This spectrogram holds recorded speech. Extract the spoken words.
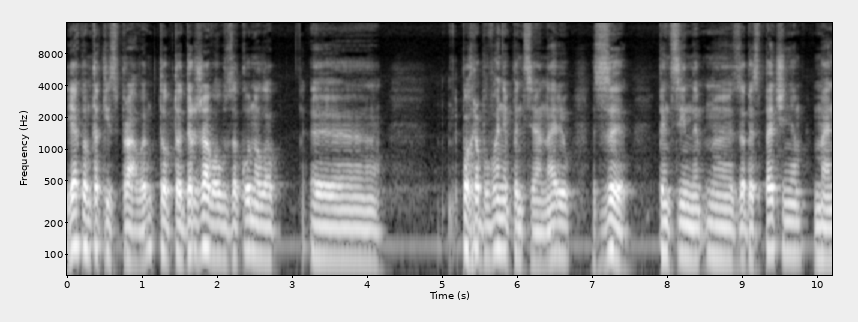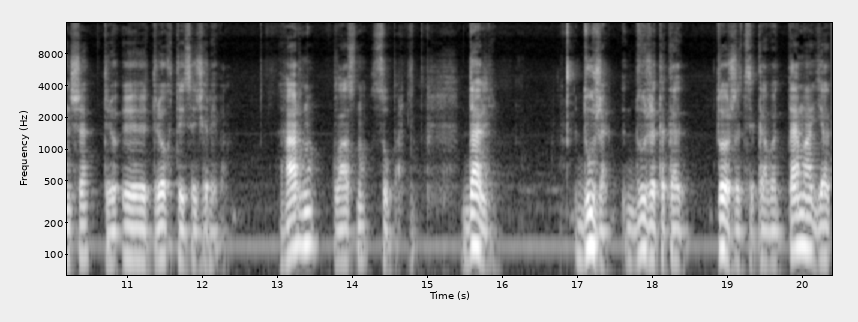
Як вам такі справи? Тобто держава узаконила е, пограбування пенсіонерів з пенсійним е, забезпеченням менше 3 тисяч гривень. Гарно, класно, супер. Далі. Дуже, дуже така теж цікава тема, як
